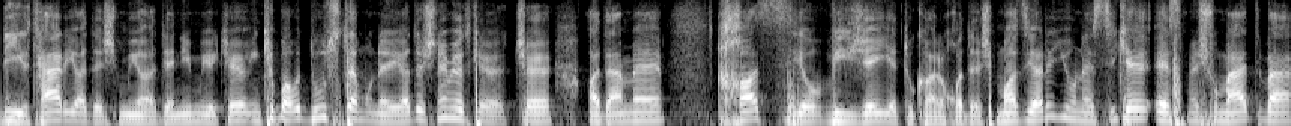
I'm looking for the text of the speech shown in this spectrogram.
دیرتر یادش میاد. یعنی میگه که اینکه بابا دوستمونه یادش نمیاد که چه آدم خاصی و ویژه‌ای تو کار خودش. مازیار یونسی که اسمش اومد و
